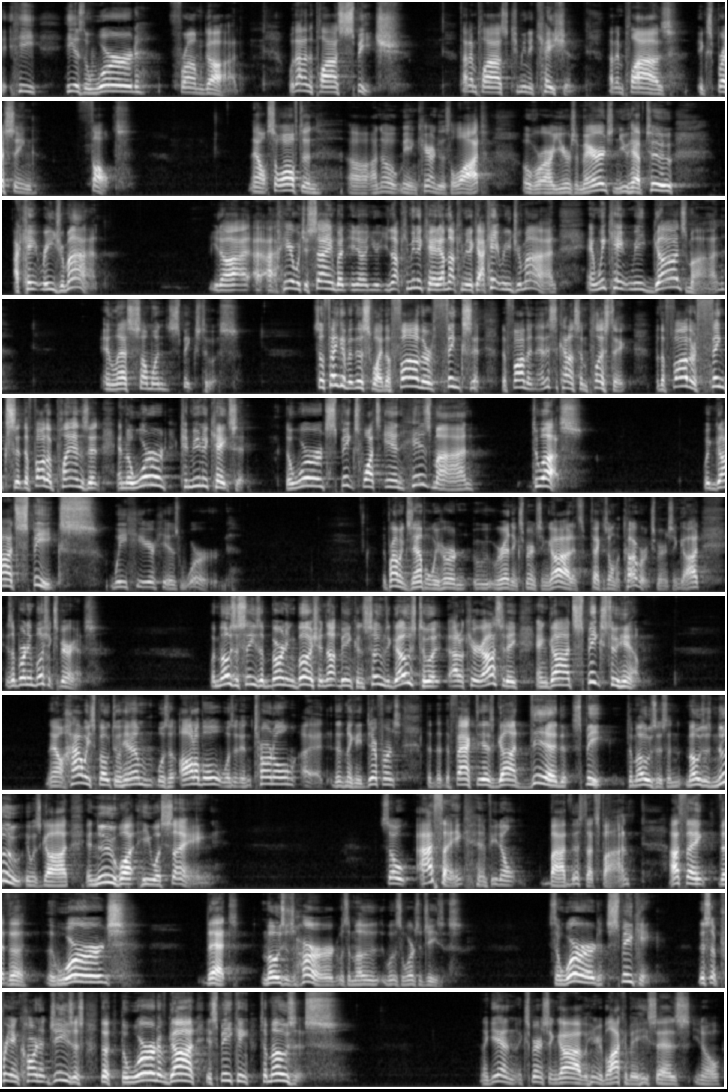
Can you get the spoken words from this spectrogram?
He, he is the Word from God. Well, that implies speech, that implies communication, that implies expressing thought. Now, so often, uh, I know me and Karen do this a lot over our years of marriage, and you have too. I can't read your mind you know, I, I hear what you're saying, but you know, you're, you're not communicating. I'm not communicating. I can't read your mind, and we can't read God's mind unless someone speaks to us. So think of it this way: the Father thinks it. The Father, and this is kind of simplistic, but the Father thinks it. The Father plans it, and the Word communicates it. The Word speaks what's in His mind to us. When God speaks, we hear His Word. The prime example we heard, we read in Experiencing God, in fact, it's on the cover, Experiencing God, is a burning bush experience. When Moses sees a burning bush and not being consumed, he goes to it out of curiosity, and God speaks to him. Now, how he spoke to him, was it audible? Was it internal? Uh, it doesn't make any difference. The, the, the fact is, God did speak to Moses, and Moses knew it was God and knew what he was saying. So I think, and if you don't buy this, that's fine. I think that the, the words that Moses heard was the, Mo, was the words of Jesus. It's the Word speaking. This is a pre incarnate Jesus. The, the Word of God is speaking to Moses. And again, experiencing God with Henry Blackaby, he says, you know,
